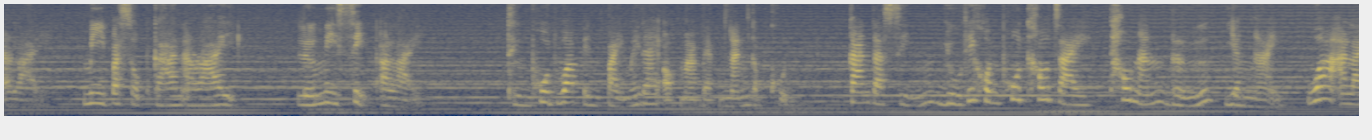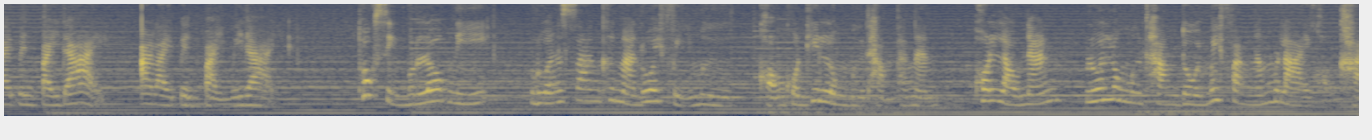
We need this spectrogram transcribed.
อะไร มีประสบการณ์อะไร หรือมีสิทธิ์อะไร ถึงพูดว่าเป็นไปไม่ได้ออกมาแบบนั้นกับคุณ การตัดสินอยู่ที่คนพูดเข้าใจเท่านั้นหรือยังไง ว่าอะไรเป็นไปได้ อะไรเป็นไปไม่ได้ ทุกสิ่งบนโลกนี้ล้วนสร้างขึ้นมาด้วยฝีมือของคนที่ลงมือทำทั้งนั้น คนเหล่านั้นล้วนลงมือทำโดยไม่ฟังน้ำลายของใคร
